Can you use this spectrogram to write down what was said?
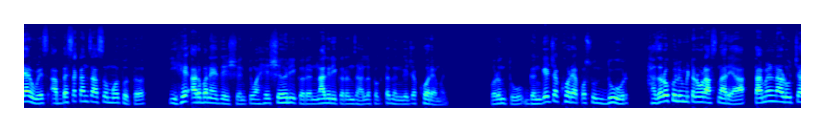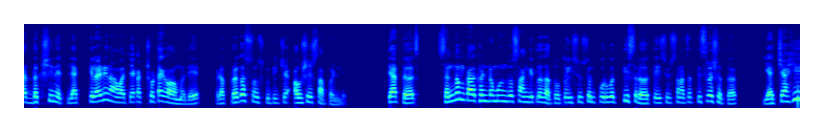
त्यावेळेस अभ्यासकांचं असं मत होतं की हे अर्बनायझेशन किंवा हे शहरीकरण नागरीकरण झालं फक्त गंगेच्या खोऱ्यामध्ये. परंतु गंगेच्या खोऱ्यापासून दूर हजारो किलोमीटरवर असणाऱ्या तामिळनाडूच्या दक्षिणेतल्या किलाडी नावाच्या एका छोट्या गावामध्ये एवढ्या प्रगत संस्कृतीचे अवशेष सापडले. त्यातच संगम कालखंड म्हणून जो सांगितला जातो तो इसवी सन पूर्व तिसरं ते इसवी सनाचं तिसरं शतक याच्याही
